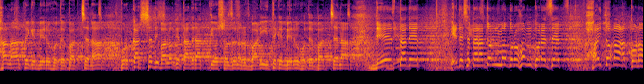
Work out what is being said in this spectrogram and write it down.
থানা থেকে বের হতে পারছে না। প্রকাশ্যে দিবালোকে তাদের আত্মীয় স্বজনের বাড়ি থেকে বের হতে পারছে না। দেশ তাদের, এদেশে তারা জন্মগ্রহণ করেছে। হয়তোবা কোনো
